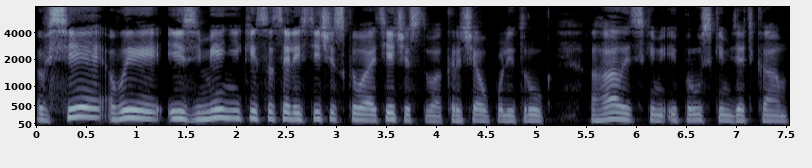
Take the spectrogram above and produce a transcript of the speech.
«Все ви изменники соціалістичного отечества, кричав політрук галицьким і прусським дядькам,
